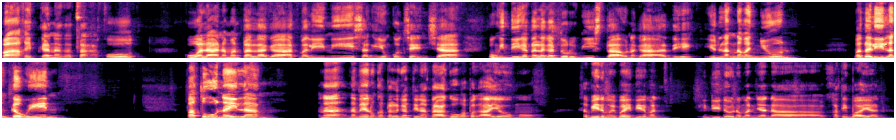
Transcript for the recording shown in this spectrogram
bakit ka natatakot? Kung wala naman talaga at malinis ang iyong konsensya, kung hindi ka talaga durugista o nag-aadik, yun lang naman yun. Madali lang gawin. Patunay lang na, na meron ka talagang tinatago kapag ayaw mo. Sabihin naman iba, hindi naman, hindi daw naman yan na katibayan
